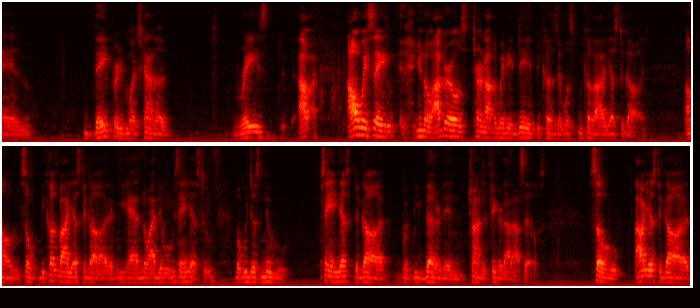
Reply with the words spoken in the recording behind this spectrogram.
and they pretty much kind of raised. I I always say, you know, our girls turned out the way they did because it was because of our yes to God. Um, so because of our yes to God, and we had no idea what we were saying yes to, but we just knew saying yes to God would be better than trying to figure it out ourselves. So our yes to God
